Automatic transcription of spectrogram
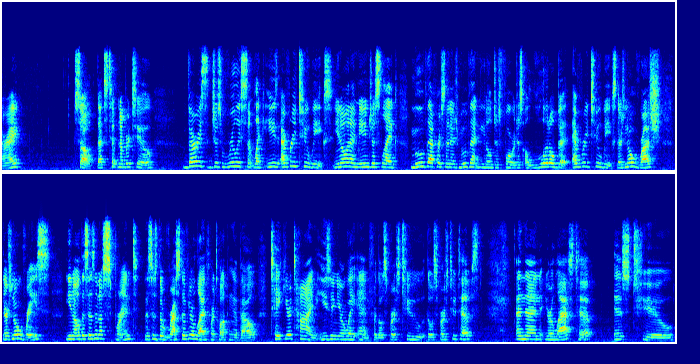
All right? So that's tip number two. Very, just really simple, like ease every two weeks. You know what I mean? Just like move that percentage, move that needle just forward, just a little bit every two weeks. There's no rush, there's no race you know, this isn't a sprint. This is the rest of your life we're talking about. Take your time easing your way in for those first two those first two tips. And then your last tip is to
